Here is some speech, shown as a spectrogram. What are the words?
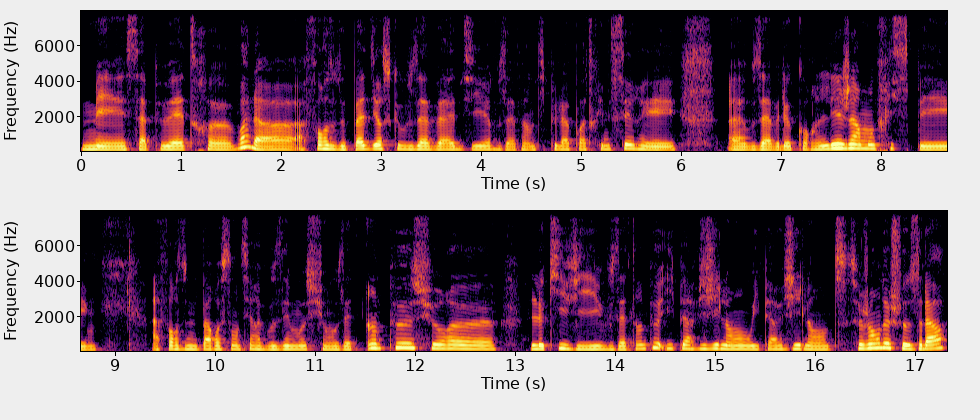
Mais ça peut être, euh, voilà, à force de ne pas dire ce que vous avez à dire, vous avez un petit peu la poitrine serrée, euh, vous avez le corps légèrement crispé, à force de ne pas ressentir vos émotions, vous êtes un peu sur euh, le qui-vive, vous êtes un peu hyper vigilant ou hyper vigilante. Ce genre de choses-là,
